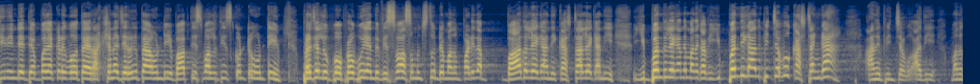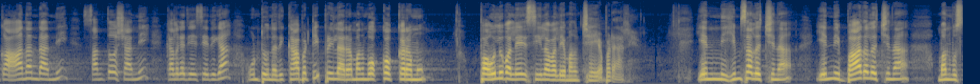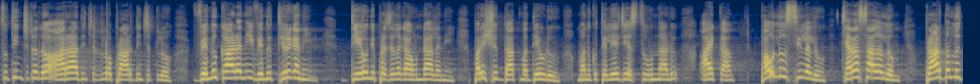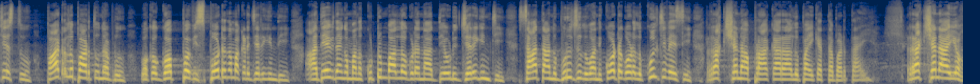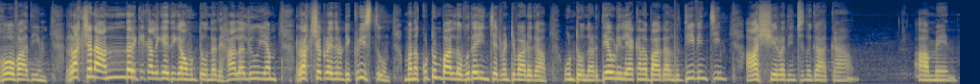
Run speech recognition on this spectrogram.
తినిండే దెబ్బలు ఎక్కడికి పోతాయి? రక్షణ జరుగుతూ ఉండి బాప్తిస్మాలు తీసుకుంటూ ఉంటే ప్రజలు ప్రభు ఎందు విశ్వాసం ఉంచుతుంటే మనం పడిన బాధలే కానీ కష్టాలే కానీ ఇబ్బందులే కానీ మనకు అవి ఇబ్బందిగా అనిపించవు కష్టంగా అనిపించవు. అది మనకు ఆనందాన్ని సంతోషాన్ని కలగజేసేదిగా ఉంటున్నది. కాబట్టి ప్రిలారా మనం ఒక్కొక్కరము పౌలు వలె శీల వలె మనం చేయబడాలి. ఎన్ని హింసలు వచ్చినా ఎన్ని బాధలు వచ్చినా మనము స్థుతించటంలో ఆరాధించటంలో ప్రార్థించటంలో వెనుకాడని వెను తిరగని దేవుని ప్రజలుగా ఉండాలని పరిశుద్ధాత్మ దేవుడు మనకు తెలియజేస్తూ ఉన్నాడు. ఆ యొక్క పౌలు శీలలు చెరసాలలో ప్రార్థనలు చేస్తూ పాటలు పాడుతున్నప్పుడు ఒక గొప్ప విస్ఫోటనం అక్కడ జరిగింది. అదేవిధంగా మన కుటుంబాల్లో కూడా నా దేవుడు జరిగించి సాతాను బురుజులు వాని కోటగోడలు కూల్చివేసి రక్షణ ప్రాకారాలు పైకెత్తబడతాయి. రక్షణ యహోవాది. రక్షణ అందరికీ కలిగేదిగా ఉంటున్నది. హలలుయం రక్షకుడైనటువంటి క్రీస్తు మన కుటుంబాల్లో ఉదయించేటువంటి వాడుగా ఉంటున్నాడు. దేవుడి లేఖన భాగాలను దీవించి ఆశీర్వదించునుగాక. ఆమెన్.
